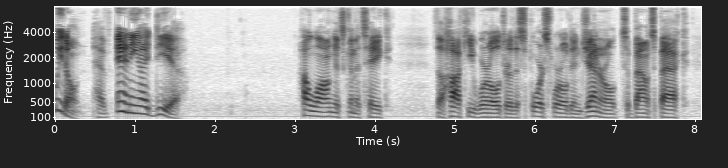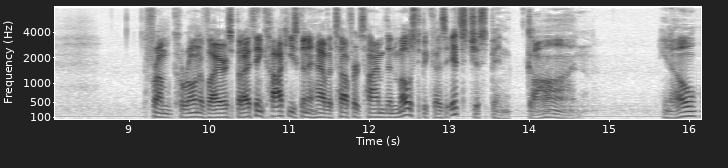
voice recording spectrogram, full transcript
We don't have any idea how long it's going to take the hockey world or the sports world in general to bounce back from coronavirus, but I think hockey's going to have a tougher time than most because it's just been gone. You know,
